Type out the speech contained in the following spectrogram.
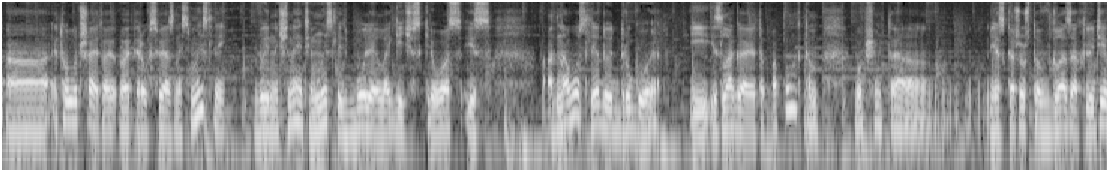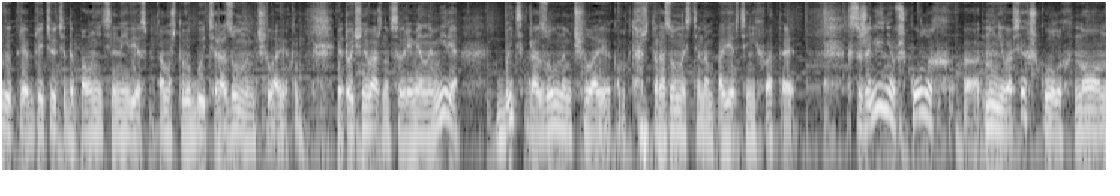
А, это улучшает, во-первых, связанность мыслей. Вы начинаете мыслить более логически. У вас из одного следует другое. И излагая это по пунктам, в общем-то, я скажу, что в глазах людей вы приобретете дополнительный вес, потому что вы будете разумным человеком. Это очень важно в современном мире быть разумным человеком, потому что разумности нам, поверьте, не хватает. К сожалению, в школах, э, ну не во всех школах, но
